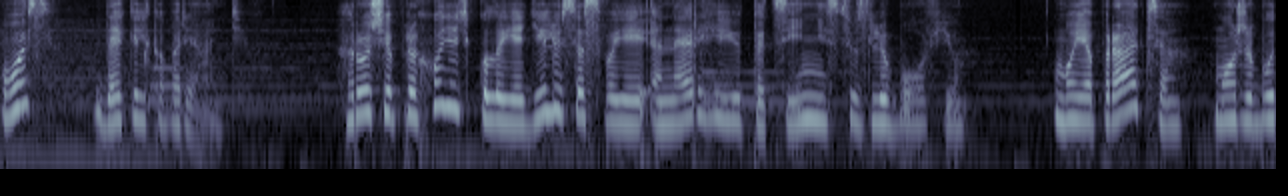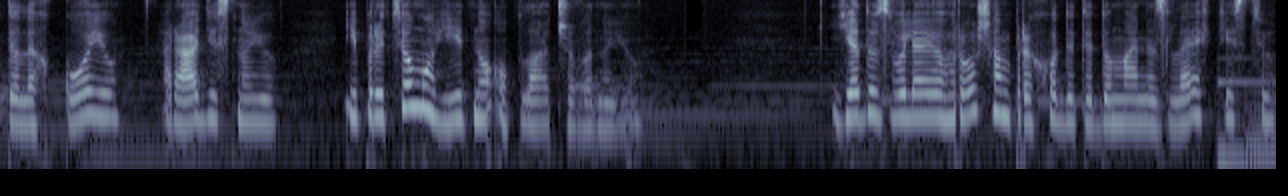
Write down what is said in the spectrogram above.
Ось декілька варіантів. Гроші приходять, коли я ділюся своєю енергією та цінністю з любов'ю. Моя праця може бути легкою, радісною і при цьому гідно оплачуваною. Я дозволяю грошам приходити до мене з легкістю,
